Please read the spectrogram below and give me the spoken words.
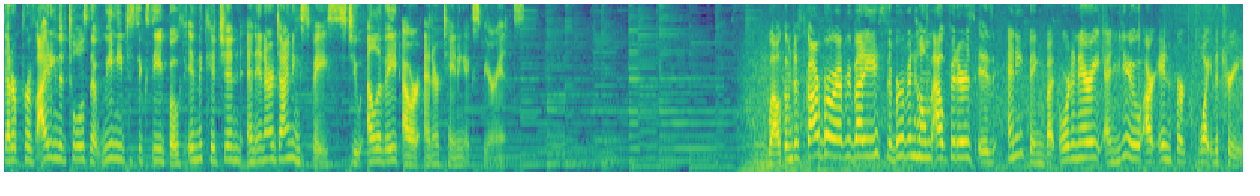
that are providing the tools that we need to succeed both in the kitchen and in our dining space to elevate our entertaining experience. Welcome to Scarborough, everybody. Suburban Home Outfitters is anything but ordinary, and you are in for quite the treat.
